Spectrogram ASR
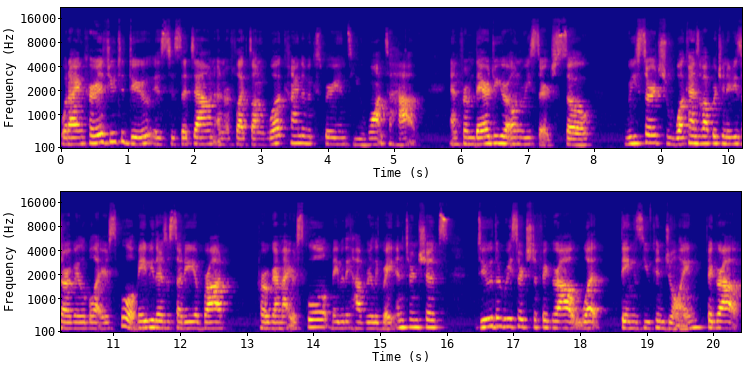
What I encourage you to do is to sit down and reflect on what kind of experience you want to have. And from there, do your own research. So, research what kinds of opportunities are available at your school. Maybe there's a study abroad program at your school. Maybe they have really great internships. Do the research to figure out what things you can join, figure out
